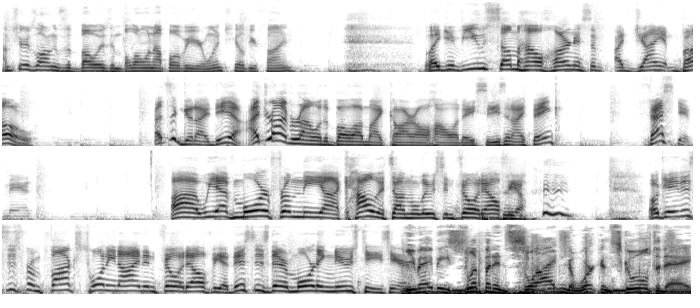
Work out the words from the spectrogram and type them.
I'm sure as long as the bow isn't blowing up over your windshield, you're fine. Like if you somehow harness a, a giant bow, that's a good idea. I drive around with a bow on my car all holiday season. I think festive, man. Uh, we have more from the uh, cow that's on the loose in Philadelphia. okay, this is from Fox 29 in Philadelphia. This is their morning news tease here. You may be slipping and sliding to work and school today.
